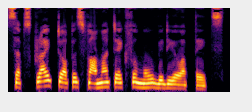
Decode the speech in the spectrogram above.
Subscribe Topaz Pharma Tech for more video updates.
